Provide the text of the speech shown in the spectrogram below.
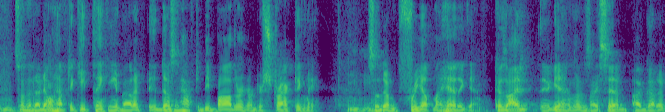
mm-hmm. so that I don't have to keep thinking about it. It doesn't have to be bothering or distracting me mm-hmm. so that I'm free up my head again. Because I, again, as I said, I've got a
